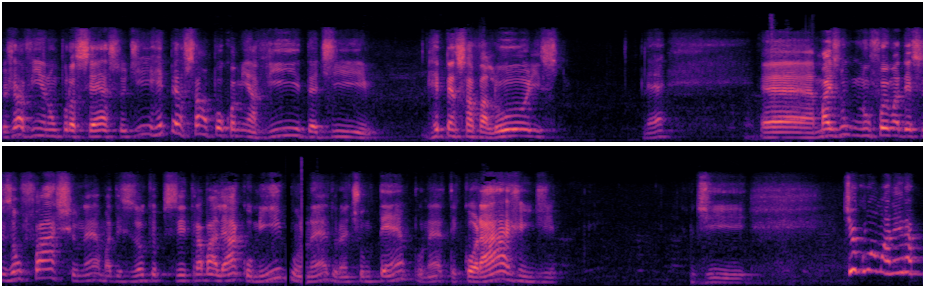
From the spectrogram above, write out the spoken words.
eu já vinha num processo de repensar um pouco a minha vida, de repensar valores, né? É, mas não, não, foi uma decisão fácil, né? Uma decisão que eu precisei trabalhar comigo, né? Durante um tempo, né? Ter coragem de, de, de alguma maneira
